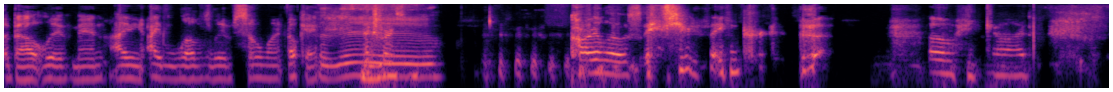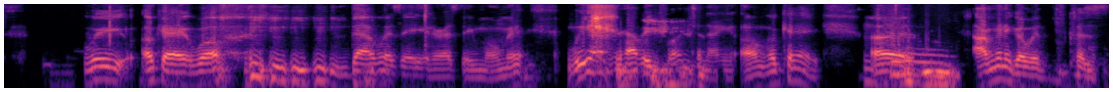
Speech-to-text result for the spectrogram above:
about Liv, man. I I love Liv so much. Okay, Hello. Carlos, it's your thing. oh my god. We okay. Well, that was a interesting moment. We have been having fun tonight. Um. Okay. Uh, I'm gonna go with because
